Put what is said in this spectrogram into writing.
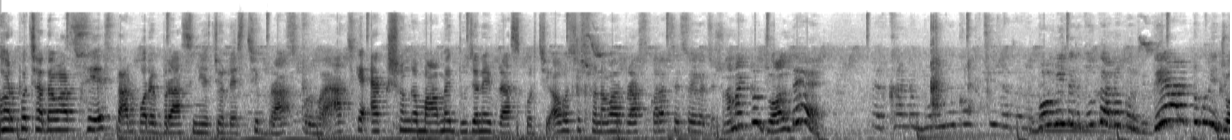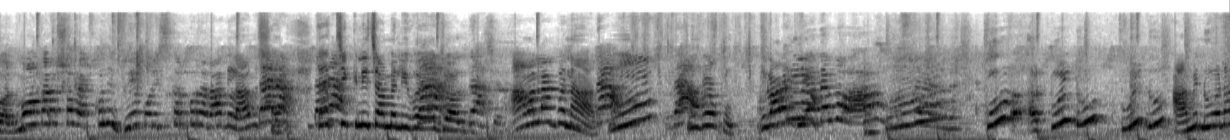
ঘর পোছা দেওয়া শেষ তারপরে ব্রাশ নিয়ে চলে এসেছি ব্রাশ করব। আজকে একসঙ্গে মা আমি দুজনেই ব্রাশ করছি। অবশ্য সোনামার ব্রাশ করা শেষ হয়ে গেছে। সোনামা একটু জল দে। বমি করছি তুই কেন করবি? দে আর একটুকুনি জল। মগ আর সব এক্ষুনি ধুয়ে পরিষ্কার করে রাখলাম। চিকনি চামেলি হয়ে জল দিচ্ছে। আমার লাগবে না। তুই- ধু তুই ধু। আমি ধুও না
